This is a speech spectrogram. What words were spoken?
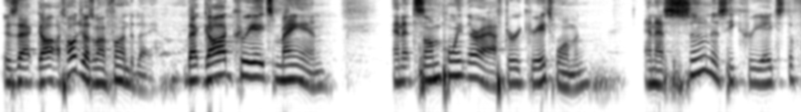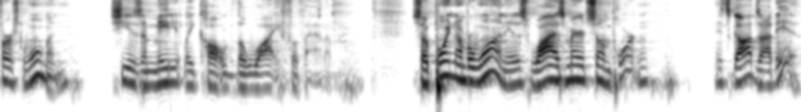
is that God, I told you I was going to have fun today, that God creates man, and at some point thereafter, he creates woman, and as soon as he creates the first woman, she is immediately called the wife of Adam. So, point number one is why is marriage so important? It's God's idea.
